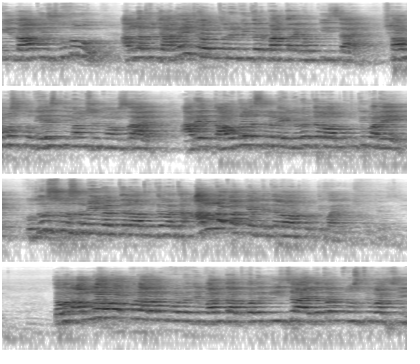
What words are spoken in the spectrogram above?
বিযাতি সুদূর। আল্লাহ তো জানেই যে অন্তরের ভিতরে বান্দার এখন কি চায় সমস্ত বেহেশতি মানুষের মন চায় আরে দাউদ আলাইহিস সালাম এইভাবে তেলাওয়াত করতে পারে? হুজুর সাল্লাল্লাহু আলাইহি এইভাবে তেলাওয়াত করতে পারে? আল্লাহ পাক কেমনে তেলাওয়াত করতে পারে? তখন আল্লাহ রাব্বুল আলামিন বলে যে, বান্দা তোর কি চায় এটা তো আমি বুঝতে পারছি।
